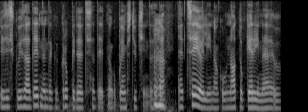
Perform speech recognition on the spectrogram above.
ja siis, kui sa teed nendega grupitööd, siis sa teed nagu põhimõtteliselt üksinda seda mm, -hmm. et see oli nagu natuke erinev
